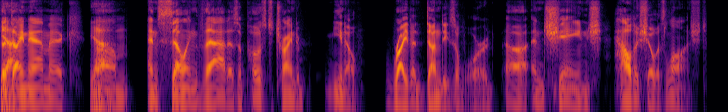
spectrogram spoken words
the Yeah. dynamic, Yeah. um, and selling that as opposed to trying to, you know, write a Dundee's award uh, and change how the show is launched.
